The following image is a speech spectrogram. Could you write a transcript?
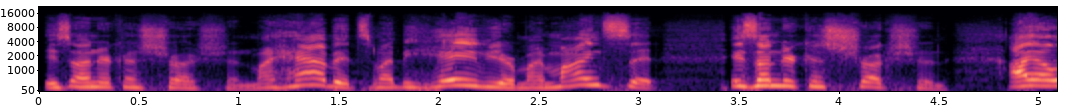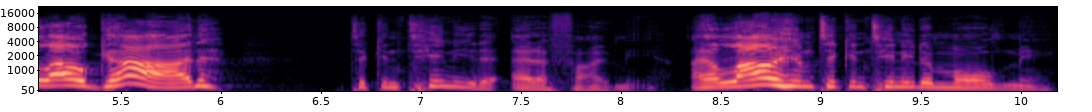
is under construction. My habits, my behavior, my mindset is under construction. I allow God to continue to edify me. I allow Him to continue to mold me.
